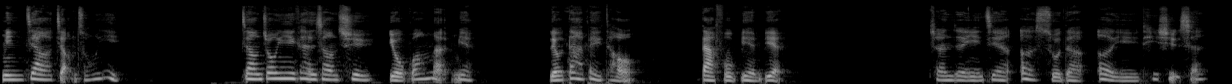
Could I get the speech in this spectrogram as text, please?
名叫蒋宗义。蒋宗义看上去油光满面，留大背头，大腹便便，穿着一件恶俗的鳄鱼 T 恤衫，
